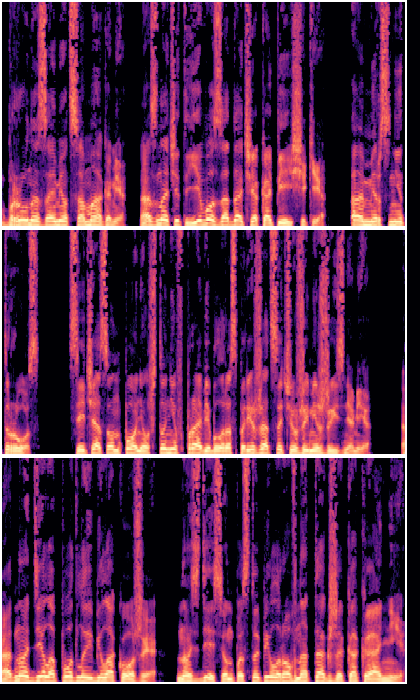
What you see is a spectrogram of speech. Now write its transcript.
Бруно займется магами, а значит, его задача — копейщики. Амерс не трус, Сейчас он понял, что не вправе был распоряжаться чужими жизнями. Одно дело подлые белокожие, но здесь он поступил ровно так же, как и они.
